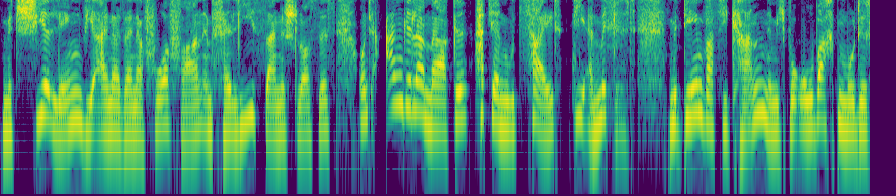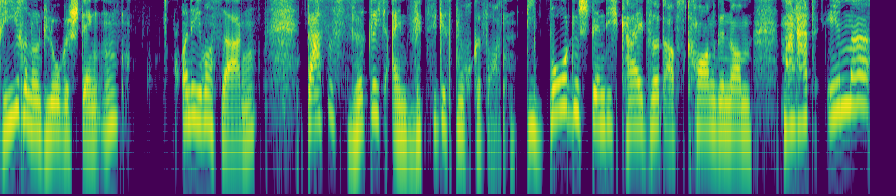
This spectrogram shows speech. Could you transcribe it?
mit Schierling, wie einer seiner Vorfahren, im Verlies seines Schlosses. Und Angela Merkel hat ja nur Zeit, die ermittelt. Mit dem, was sie kann, nämlich beobachten, moderieren und logisch denken. Und ich muss sagen, das ist wirklich ein witziges Buch geworden. Die Bodenständigkeit wird aufs Korn genommen. Man hat immer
